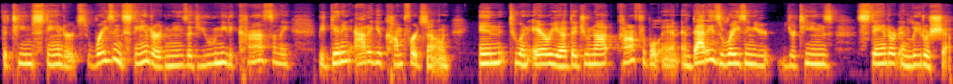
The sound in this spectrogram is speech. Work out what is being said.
the team standards. Raising standard means that you need to constantly be getting out of your comfort zone into an area that you're not comfortable in. And that is raising your, your team's standard and leadership.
